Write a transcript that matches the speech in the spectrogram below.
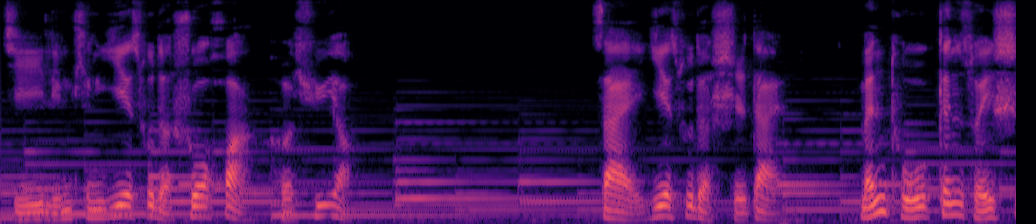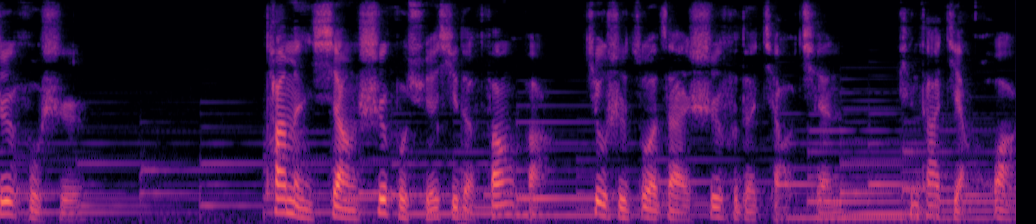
及聆听耶稣的说话和需要。在耶稣的时代，门徒跟随师傅时，他们向师傅学习的方法就是坐在师傅的脚前，听他讲话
